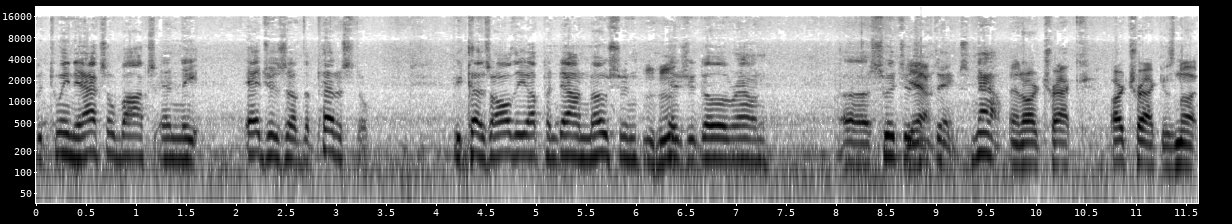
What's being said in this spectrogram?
between the axle box and the edges of the pedestal, because all the up and down motion Mhm. as you go around uh, switches Yeah. and things. Now, And our track, our track is not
